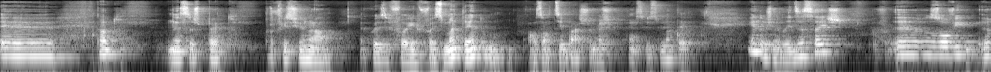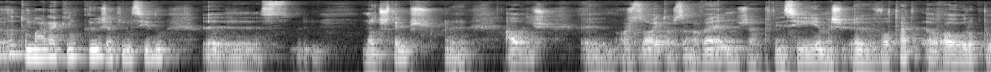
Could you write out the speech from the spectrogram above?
é, pronto, nesse aspecto profissional, a coisa foi, foi se mantendo, aos altos e baixos, mas conseguiu-se manter. Em 2016, eh, resolvi retomar aquilo que já tinha sido, uh, noutros tempos, uh, áudios, aos 18, aos 19 anos, já pertencia, mas uh, voltar ao, grupo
